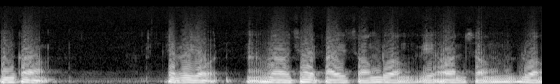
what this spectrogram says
มันก็เป็นประโยชน์เราใช้ไปสองดวงดีออนสองดวง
